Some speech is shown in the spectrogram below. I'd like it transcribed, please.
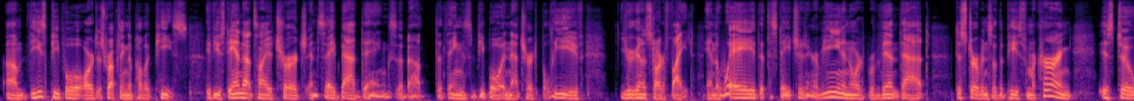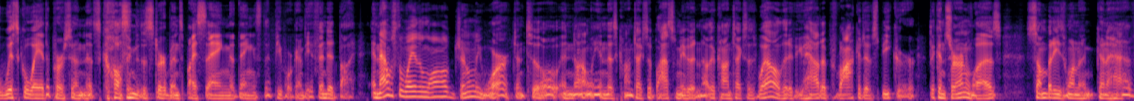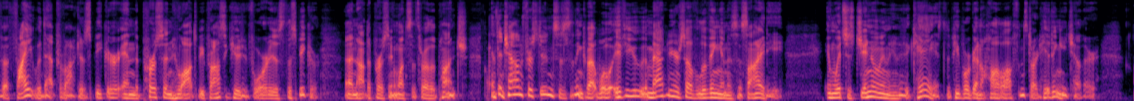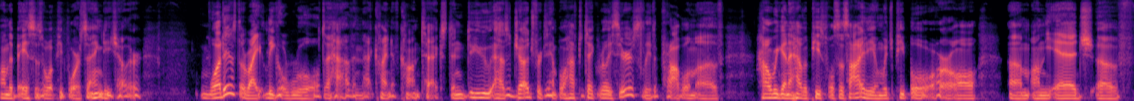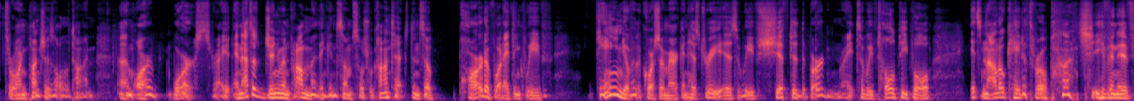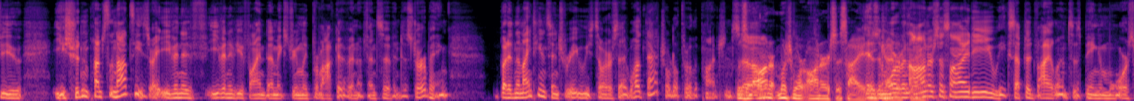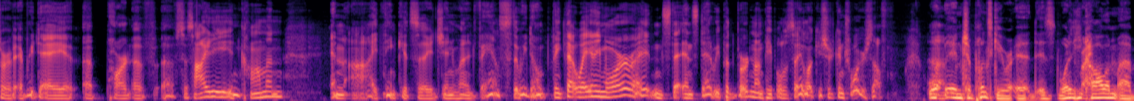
um, these people are disrupting the public peace. If you stand outside a church and say bad things about the things people in that church believe, you're going to start a fight. And the way that the state should intervene in order to prevent that disturbance of the peace from occurring is to whisk away the person that's causing the disturbance by saying the things that people are going to be offended by. And that was the way the law generally worked until, and not only in this context of blasphemy, but in other contexts as well, that if you had a provocative speaker, the concern was somebody's going to have a fight with that provocative speaker, and the person who ought to be prosecuted for it is the speaker, uh, not the person who wants to throw the punch. And the challenge for students is to think about, well, if you imagine yourself living in a society in which is genuinely the case that people are going to haul off and start hitting each other on the basis of what people are saying to each other. What is the right legal rule to have in that kind of context? And do you, as a judge, for example, have to take really seriously the problem of how are we going to have a peaceful society in which people are all um, on the edge of throwing punches all the time, um, or worse, right? And that's a genuine problem, I think, in some social context. And so part of what I think we've gained over the course of American history is we've shifted the burden, right? So we've told people it's not okay to throw a punch, even if you you shouldn't punch the Nazis, right? Even if even if you find them extremely provocative and offensive and disturbing. But in the 19th century, we sort of said, well, it's natural to throw the punch. And it was so, an honor, much more honor society. It was more of, of an honor society. We accepted violence as being a more sort of everyday a, a part of, of society in common. And I think it's a genuine advance that we don't think that way anymore, right? Instead, instead we put the burden on people to say, look, you should control yourself. Well, um, in Chaplinsky, uh, is what did he right. call him? Uh,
